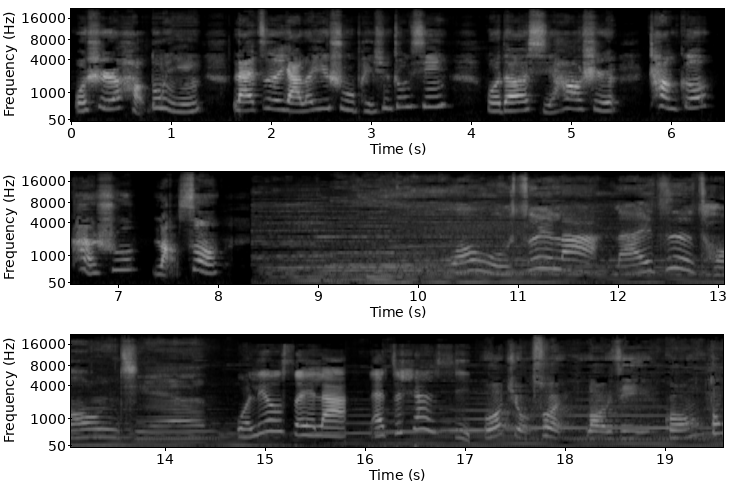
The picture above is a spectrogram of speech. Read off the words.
我是郝栋莹，来自雅乐艺术培训中心。我的喜好是唱歌、看书、朗诵。我五岁啦，来自从前。我六岁啦。来自陕西，我九岁，来自广东，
